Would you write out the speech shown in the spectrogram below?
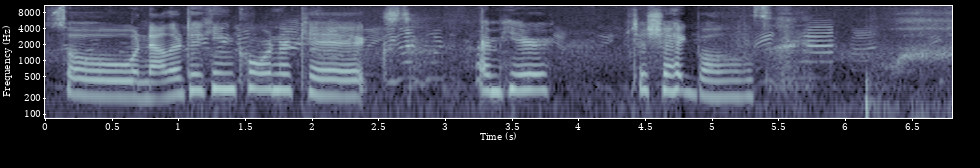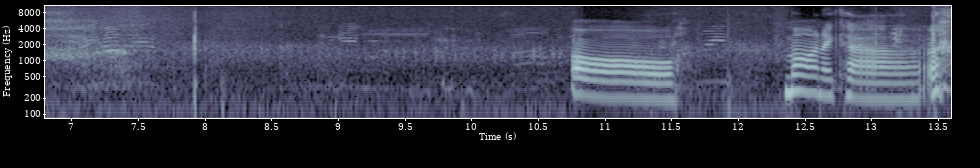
So now they're taking corner kicks. I'm here to shag balls. Oh, Monica.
